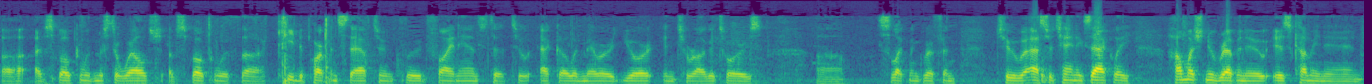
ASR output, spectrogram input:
Uh, I've spoken with Mr. Welch, I've spoken with uh, key department staff to include finance, to to echo and mirror your interrogatories, uh, Selectman Griffin, to ascertain exactly how much new revenue is coming in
